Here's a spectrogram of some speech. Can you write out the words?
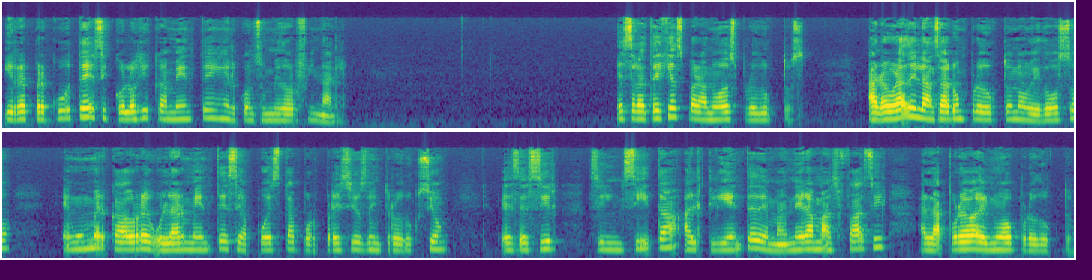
y repercute psicológicamente en el consumidor final. Estrategias para nuevos productos. A la hora de lanzar un producto novedoso, en un mercado regularmente se apuesta por precios de introducción, es decir, se incita al cliente de manera más fácil a la prueba del nuevo producto.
